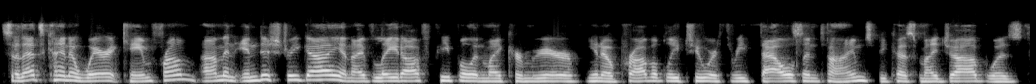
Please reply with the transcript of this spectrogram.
So that's kind of where it came from. I'm an industry guy and I've laid off people in my career, you know, probably two or 3,000 times because my job was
